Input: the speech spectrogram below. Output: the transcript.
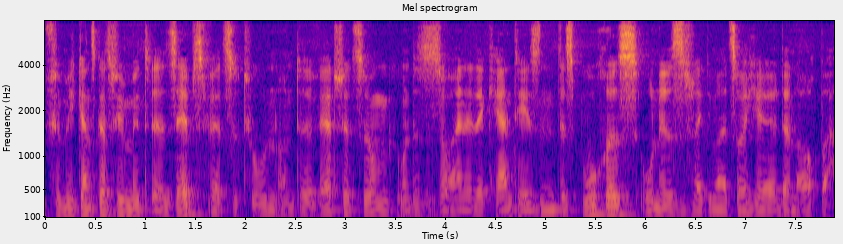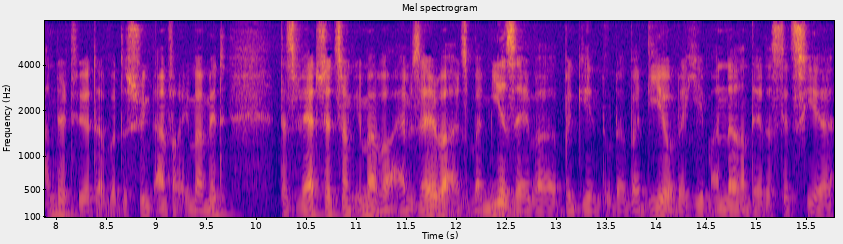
für mich ganz, ganz viel mit äh, Selbstwert zu tun und äh, Wertschätzung. Und das ist so eine der Kernthesen des Buches, ohne dass es vielleicht immer als solche dann auch behandelt wird. Aber das schwingt einfach immer mit, dass Wertschätzung immer bei einem selber, also bei mir selber beginnt oder bei dir oder jedem anderen, der das jetzt hier,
